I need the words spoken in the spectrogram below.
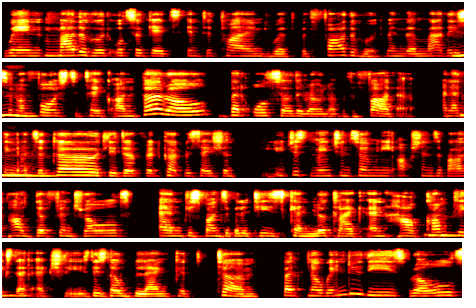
when motherhood also gets intertwined with, with fatherhood, when the mother is mm. sort of mm. forced to take on her role, but also the role of the father. And I think mm. that's a mm. totally different conversation. You just mentioned so many options about how different roles and responsibilities can look like and how complex mm. that actually is. There's no blanket term. But now, when do these roles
